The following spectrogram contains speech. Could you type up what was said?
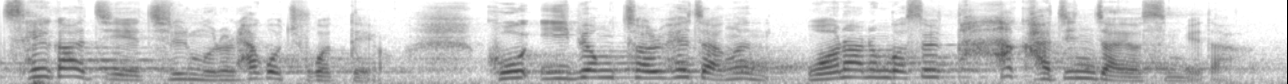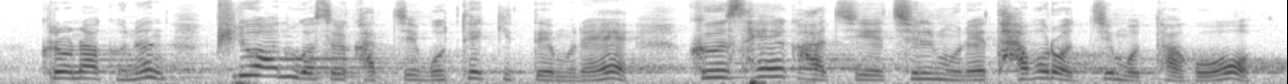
세 가지의 질문을 하고 죽었대요. 고 이병철 회장은 원하는 것을 다 가진 자였습니다. 그러나 그는 필요한 것을 갖지 못했기 때문에 그 세 가지의 질문에 답을 얻지 못하고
